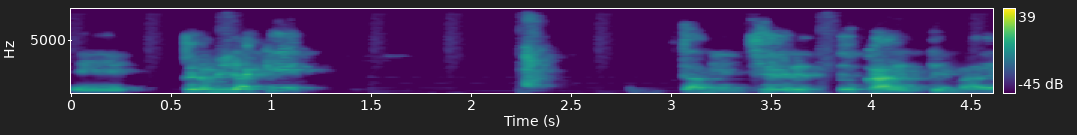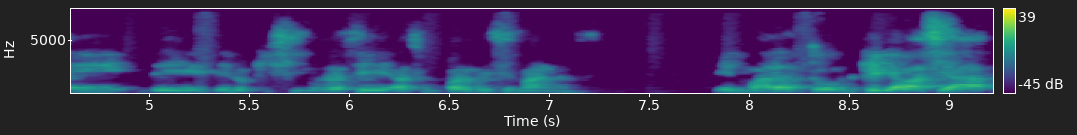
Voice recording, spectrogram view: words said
Eh, pero mira que también chévere tocar el tema de, de, lo que hicimos hace, hace un par de semanas, el maratón, que ya va hacia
